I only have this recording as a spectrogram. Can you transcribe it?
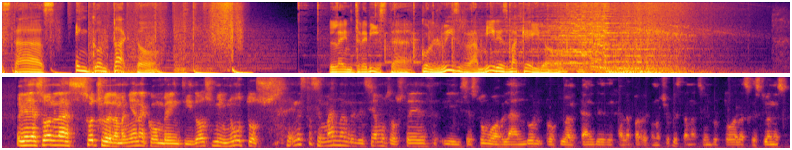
Estás en contacto. La entrevista con Luis Ramírez Vaqueiro. Oiga, ya son las 8 de la mañana con 22 minutos. En esta semana le decíamos a usted, y se estuvo hablando, el propio alcalde de Jalapa reconoció que están haciendo todas las gestiones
